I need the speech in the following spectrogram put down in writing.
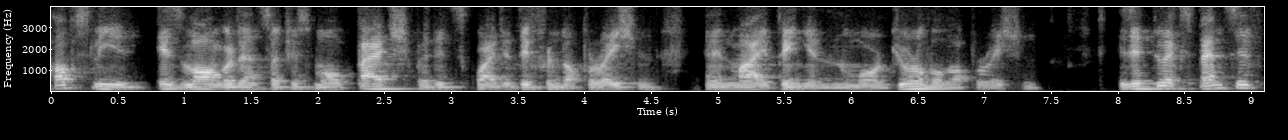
obviously is longer than such a small patch, but it's quite a different operation and in my opinion, a more durable operation. Is it too expensive?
